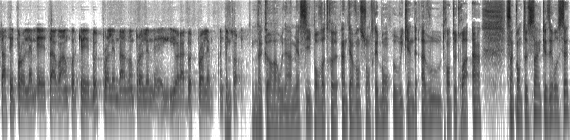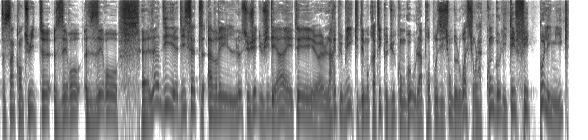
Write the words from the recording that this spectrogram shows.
ça fait problème et ça va encore créer d'autres problèmes dans un problème. et Il y aura d'autres problèmes, en quelque sorte. D'accord, Aruna. Merci pour votre intervention. Très bon week-end à vous. 33 1 55 07 58 00. Euh, lundi 17 avril, le sujet du JDA a été euh, la République démocratique du Congo où la proposition de loi sur la congolité fait polémique.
